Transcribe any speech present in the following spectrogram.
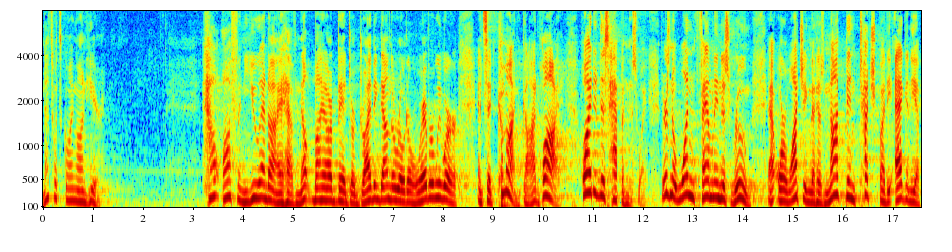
And that's what's going on here. How often you and I have knelt by our beds or driving down the road or wherever we were and said, Come on, God, why? Why did this happen this way? There isn't a one family in this room uh, or watching that has not been touched by the agony of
